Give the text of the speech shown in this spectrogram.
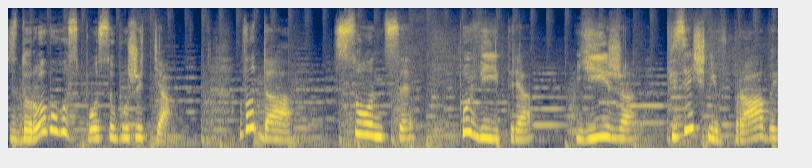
здорового способу життя: вода, сонце, повітря, їжа, фізичні вправи,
